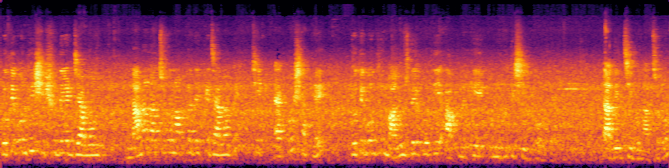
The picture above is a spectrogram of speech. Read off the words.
প্রতিবন্ধী শিশুদের যেমন নানান আচরণ আপনাদেরকে জানাবে, ঠিক একই সাথে প্রতিবন্ধী মানুষদের প্রতি আপনাকে অনুভূতিশীল করবে। তাদের জীবন আচরণ,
